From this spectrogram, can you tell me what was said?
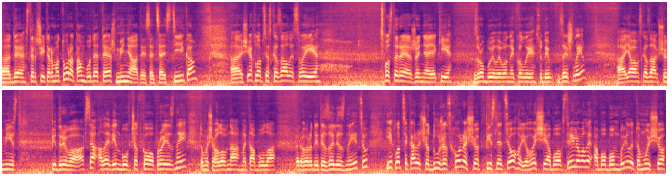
е, де стирчить арматура, там буде теж мінятися ця стійка. Е, Ще хлопці сказали свої спостереження, які зробили вони, коли сюди зайшли. Е, Я вам сказав, що міст підривався, але він був частково проїзний, тому що головна мета була перегородити залізницю. І хлопці кажуть, що дуже схоже, що після цього його ще або обстрілювали, або бомбили, тому що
